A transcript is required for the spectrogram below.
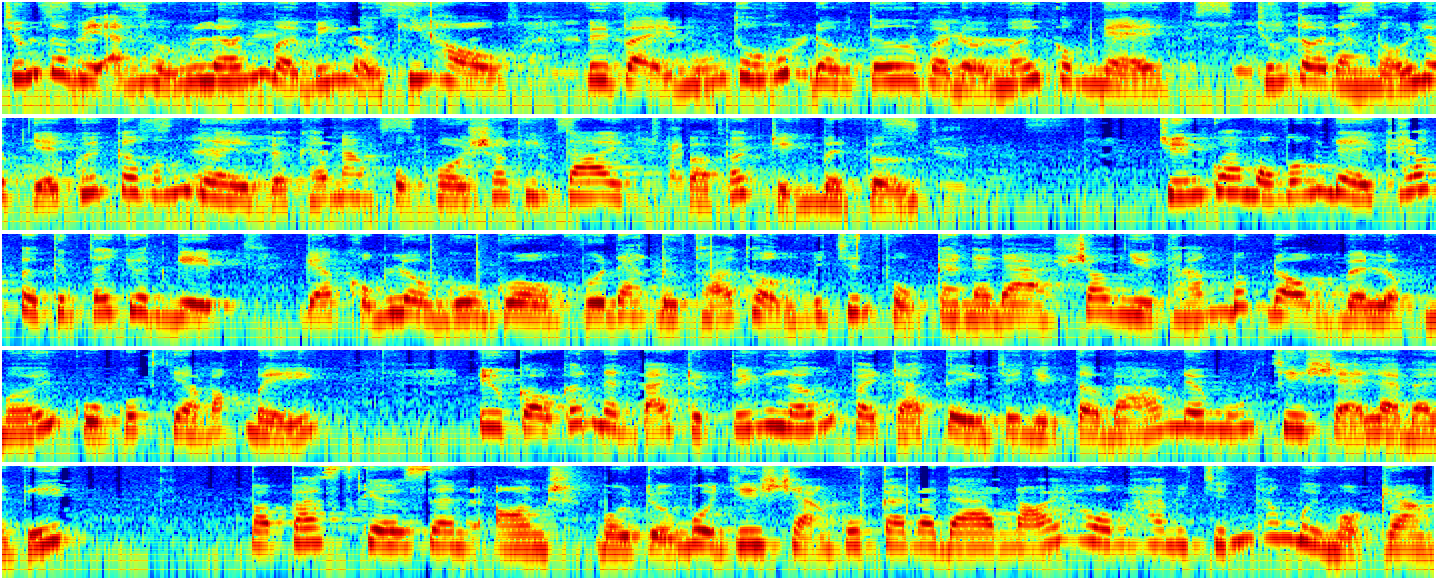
chúng tôi bị ảnh hưởng lớn bởi biến đổi khí hậu, vì vậy muốn thu hút đầu tư và đổi mới công nghệ. Chúng tôi đang nỗ lực giải quyết các vấn đề về khả năng phục hồi sau thiên tai và phát triển bền vững. Chuyển qua một vấn đề khác về kinh tế doanh nghiệp, gã khổng lồ Google vừa đạt được thỏa thuận với chính phủ Canada sau nhiều tháng bất đồng về luật mới của quốc gia Bắc Mỹ. Yêu cầu các nền tảng trực tuyến lớn phải trả tiền cho những tờ báo nếu muốn chia sẻ lại bài viết. Bà Pascal Saint-Onge, Bộ trưởng Bộ Di sản của Canada nói hôm 29 tháng 11 rằng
